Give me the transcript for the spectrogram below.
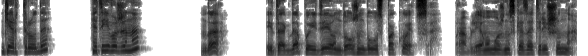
Гертруда? Это его жена? Да. И тогда, по идее, он должен был успокоиться. Проблема, можно сказать, решена.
